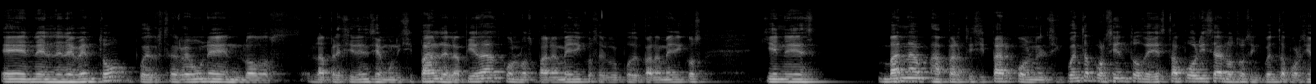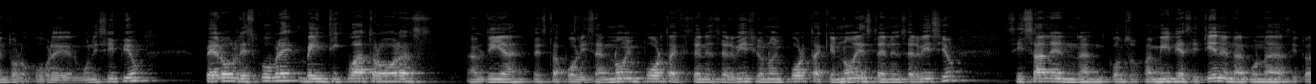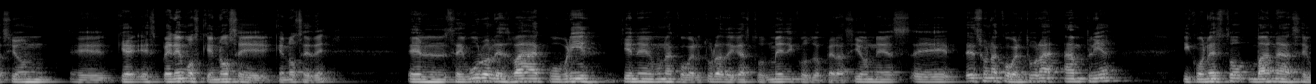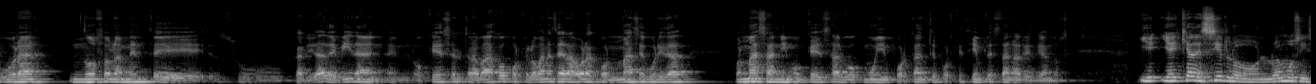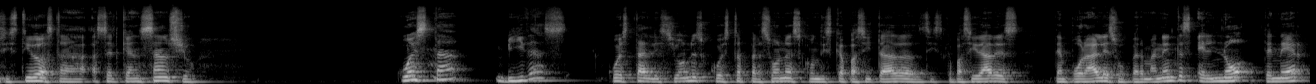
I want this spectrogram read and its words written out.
En el, evento pues, se reúnen los, la presidencia municipal de la Piedad con los paramédicos, el grupo de paramédicos, quienes van a, a participar con el 50% de esta póliza, el otro 50% lo cubre el municipio, pero les cubre 24 horas al día esta póliza. No importa que estén en servicio, no importa que no estén en servicio, si salen con su familia, si tienen alguna situación eh, que esperemos que no, se, que no se dé, el seguro les va a cubrir, tiene una cobertura de gastos médicos, de operaciones, eh, es una cobertura amplia y con esto van a asegurar no solamente su calidad de vida en, en lo que es el trabajo, porque lo van a hacer ahora con más seguridad, con más ánimo, que es algo muy importante porque siempre están arriesgándose. Y, hay que decirlo, lo hemos insistido hasta, hasta el cansancio, cuesta vidas, cuesta lesiones, cuesta personas con discapacidades, discapacidades temporales o permanentes el no tener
